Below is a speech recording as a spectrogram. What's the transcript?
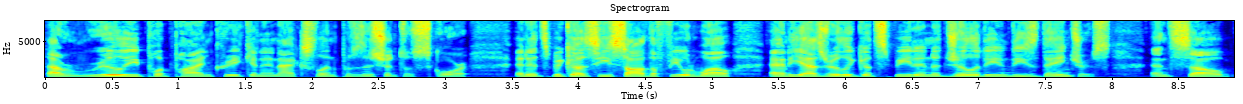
that really put Pine Creek in an excellent position to score. And it's because he saw the field well and he has really good speed and agility in these dangers. And so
